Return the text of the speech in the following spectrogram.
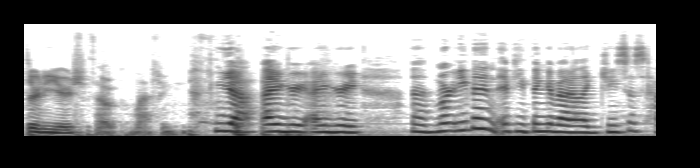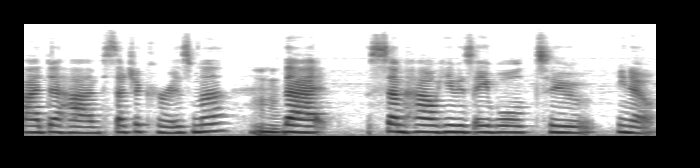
thirty years without laughing. yeah, I agree. I agree. Um, or even if you think about it, like Jesus had to have such a charisma hmm that somehow he was able to, you know,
